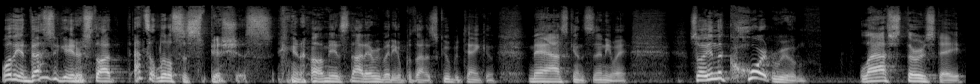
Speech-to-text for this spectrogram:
Well, the investigators thought that's a little suspicious. You know, I mean, it's not everybody who puts on a scuba tank and mask. And anyway, so in the courtroom last Thursday,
